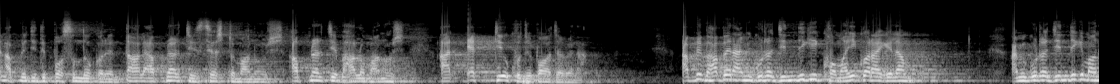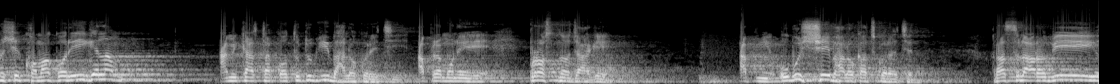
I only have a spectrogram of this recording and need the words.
আপনি যদি পছন্দ করেন, তাহলে আপনার চেয়ে শ্রেষ্ঠ মানুষ, আপনার চেয়ে ভালো মানুষ আর একটিও খুঁজে পাওয়া যাবে না। আপনি ভাবেন, আমি গোটা জিন্দিগি ক্ষমাই করা গেলাম আমি গোটা জিন্দিগি মানুষকে ক্ষমা করেই গেলাম। আমি কাজটা কতটুকুই ভালো করেছি? আপনার মনে প্রশ্ন জাগে। আপনি অবশ্যই ভালো কাজ করেছেন। রাসুল আরবি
